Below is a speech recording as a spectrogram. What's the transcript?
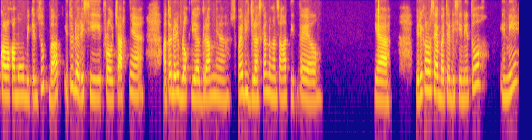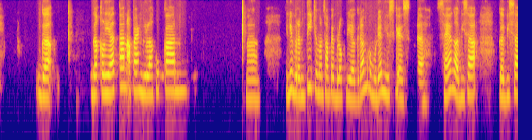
kalau kamu bikin subbab itu dari si flowchart-nya atau dari blok diagramnya supaya dijelaskan dengan sangat detail. Ya. Jadi kalau saya baca di sini tuh ini nggak nggak kelihatan apa yang dilakukan. Nah, ini berhenti cuma sampai blok diagram kemudian use case. Udah, saya nggak bisa nggak bisa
